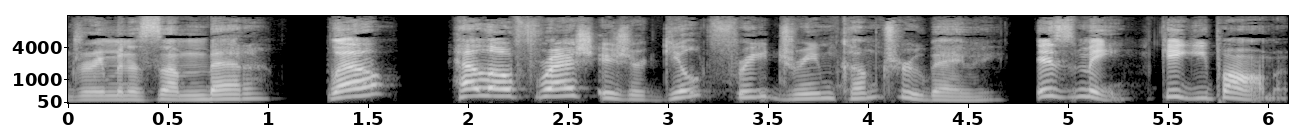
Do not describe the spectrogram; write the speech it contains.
Dreaming of something better? Well, HelloFresh is your guilt-free dream come true, baby. It's me, Keke Palmer.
